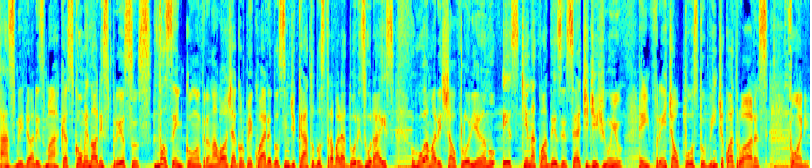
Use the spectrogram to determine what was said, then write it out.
As melhores marcas com menores preços. Você encontra na loja agropecuária do Sindicato dos Trabalhadores Rurais, Rua Marechal Floriano, esquina com a 17 de junho, em frente ao posto 24 24 horas. Fone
